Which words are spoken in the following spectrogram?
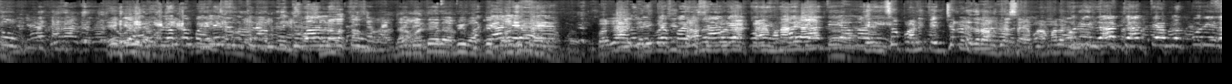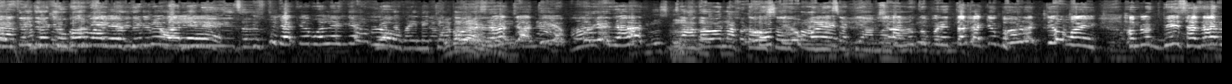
तुम. गरीब पहले सोचना? बघा हम लोग गरिबाची इतने दानत परेशान बघा काय पूरी म्हणाले रात जाती हमारी त्यांचं पाणी त्यांच्याकडे राहू द्या साहेब. आम्हाला पूरी रात जागते हम लोग पूरी रात हम लोग शुगर वाले बीपी वाले इसको जाके बोलेंगे हम लोग पूरी रात जाती है पूरी रात जागावं लागतं हो होती सर हूँ पाण्यासाठी मैं आम्हाला. शानू को पर इतना जाके भड़कती हूँ मैं हम लोग बीस हजार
